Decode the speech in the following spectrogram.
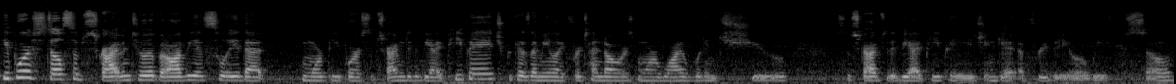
People are still subscribing to it, but obviously that more people are subscribing to the VIP page because I mean like for $10 more, why wouldn't you subscribe to the VIP page and get a free video a week? So,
